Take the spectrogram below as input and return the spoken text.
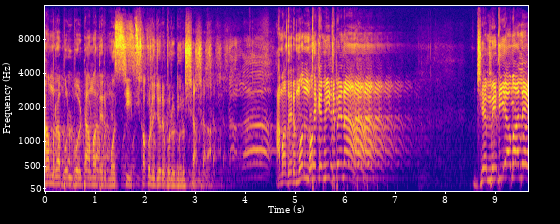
আমরা বলব এটা আমাদের মসজিদ। সকলে জোরে বলুন ইনশাআল্লাহ। আমাদের মন থেকে মিটবে না। যে মিডিয়া ওয়ালে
